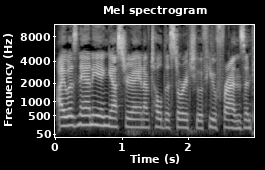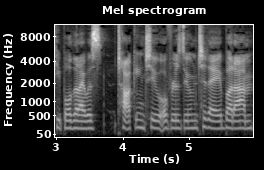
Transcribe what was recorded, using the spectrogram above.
I was nannying yesterday and I've told this story to a few friends and people that I was talking to over Zoom today, but um,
